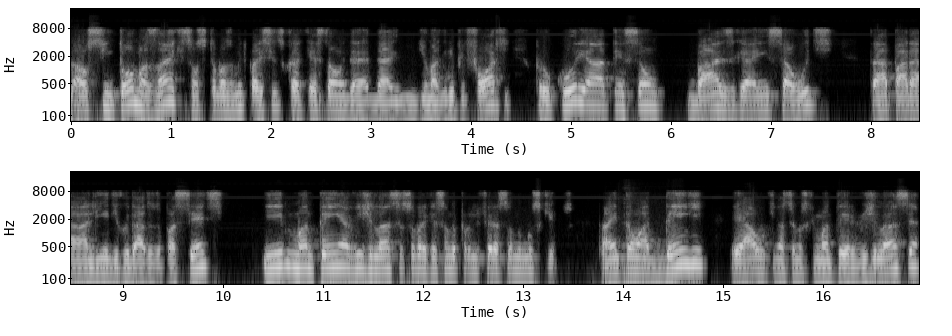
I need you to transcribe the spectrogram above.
aos, sintomas, né, que são sintomas muito parecidos com a questão da, da, de uma gripe forte, procure a atenção básica em saúde tá, para a linha de cuidado do paciente e mantenha a vigilância sobre a questão da proliferação do mosquito. Tá? Então, a dengue é algo que nós temos que manter vigilância,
